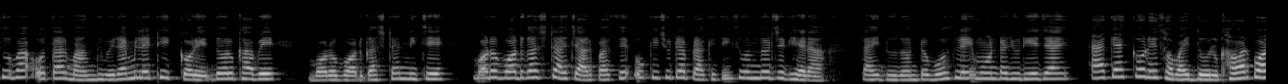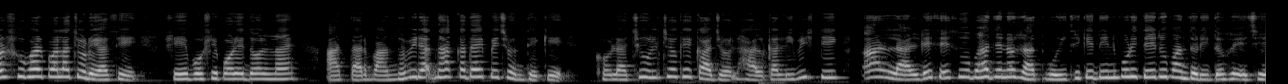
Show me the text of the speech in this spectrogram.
সুভা ও তার বান্ধবীরা মিলে ঠিক করে দোল খাবে। বড় বটগাছটার নিচে বড় বটগাছটার চারপাশে ও কিছুটা প্রাকৃতিক সৌন্দর্যে ঘেরা। তাই দুদণ্ড বসলে মনটা জুড়িয়ে যায়। এক এক করে সবাই দোল খাওয়ার পর সুভার পালা চলে আসে। সে বসে পড়ে দোলনায়। আর তার বান্ধবীরা ধাক্কা দেয় পেছন থেকে। খোলা চুল, চোখে কাজল, হালকা লিপস্টিক আর লাল ড্রেসে সুভা যেন রাতপুরি থেকে দিনপুরিতে রূপান্তরিত হয়েছে।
